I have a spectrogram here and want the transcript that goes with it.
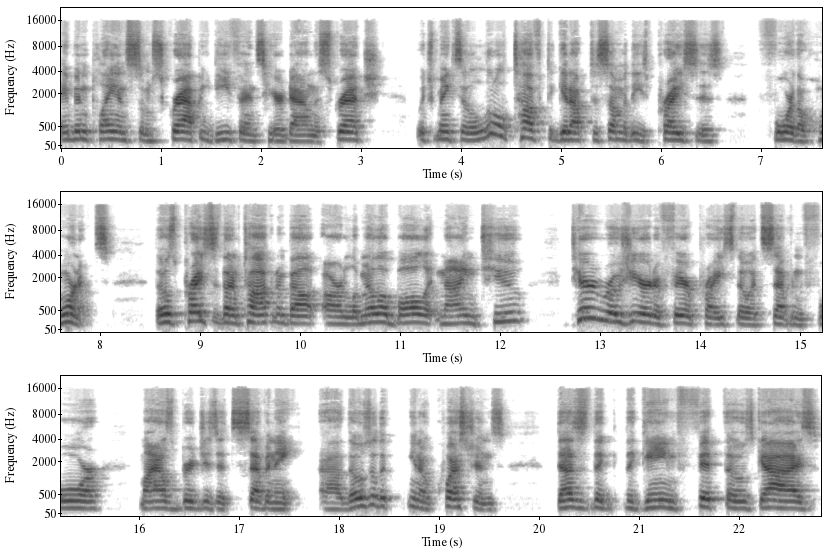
They've been playing some scrappy defense here down the stretch, which makes it a little tough to get up to some of these prices for the Hornets. Those prices that I'm talking about are LaMelo Ball at 9.2, Terry Rozier at a fair price, though, at 7.4, Miles Bridges at 7.8. Uh, those are the you know questions. Does the, the game fit those guys,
